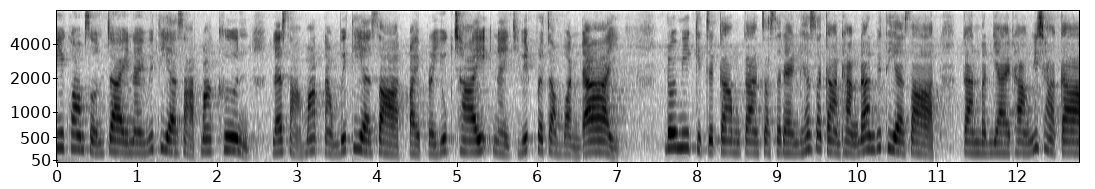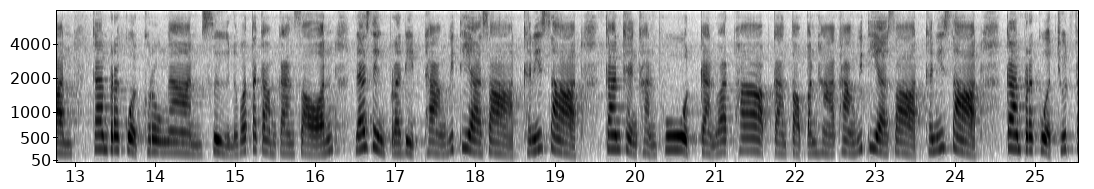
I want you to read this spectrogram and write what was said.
มีความสนใจในวิทยาศาสตร์มากขึ้น และสามารถนำวิทยาศาสตร์ไปประยุกต์ใช้ในชีวิตประจำวันได้ โดยมีกิจกรรมการจัดแสดงนิทรรศการทางด้านวิทยาศาสตร์ การบรรยายทางวิชาการ การประกวดโครงงาน สื่อนวัตกรรมการสอน และสิ่งประดิษฐ์ทางวิทยาศาสตร์ คณิตศาสตร์ การแข่งขันพูด การวาดภาพ การตอบปัญหาทางวิทยาศาสตร์ คณิตศาสตร์ การประกวดชุดแฟ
